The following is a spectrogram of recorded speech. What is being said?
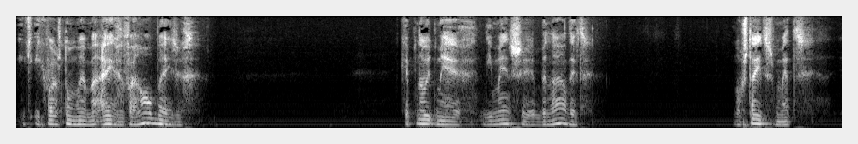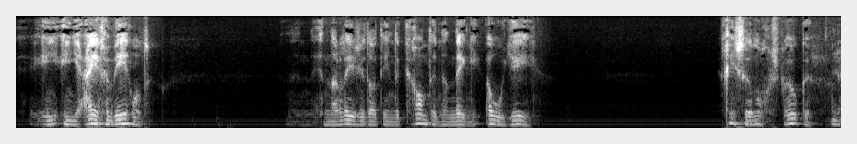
Ik, ik was nog met mijn eigen verhaal bezig. Ik heb nooit meer die mensen benaderd. Nog steeds met in, in je eigen wereld. En dan lees je dat in de krant en dan denk ik, oh jee. Gisteren nog gesproken. Ja.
